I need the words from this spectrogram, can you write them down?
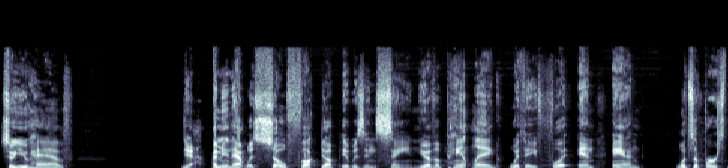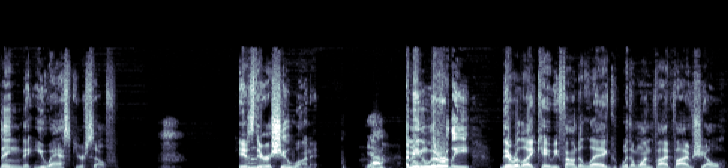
So you have, yeah, I mean that was so fucked up, it was insane. You have a pant leg with a foot, and and what's the first thing that you ask yourself? Is Hmm. there a shoe on it? yeah. I mean, literally, they were like, "Hey, we found a leg with a 155 shell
